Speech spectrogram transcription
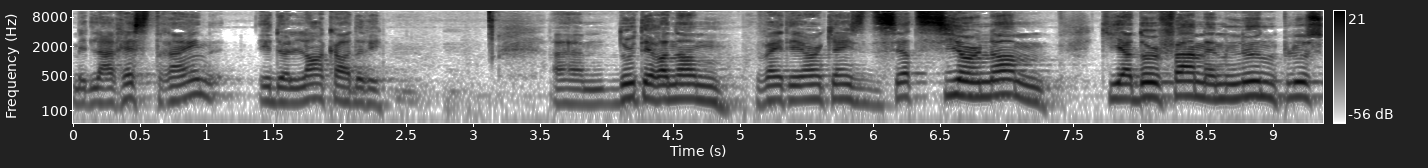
mais de la restreindre et de l'encadrer. Euh, Deutéronome 21, 15, 17. Si un homme qui a deux femmes aime l'une plus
